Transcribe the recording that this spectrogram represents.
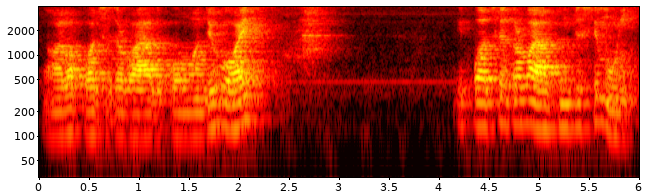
Então ela pode ser trabalhada com comando de voz e pode ser trabalhado com testemunho.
